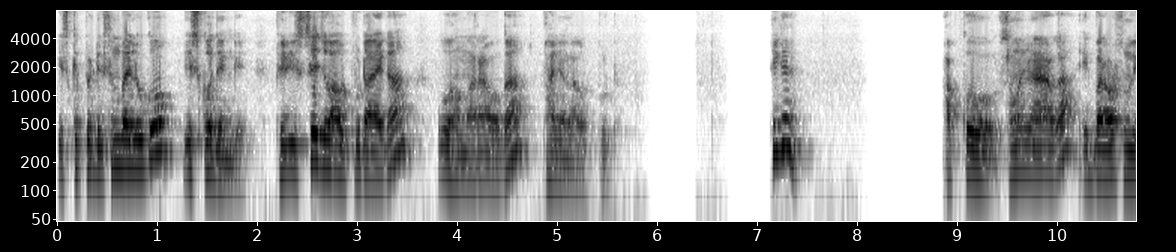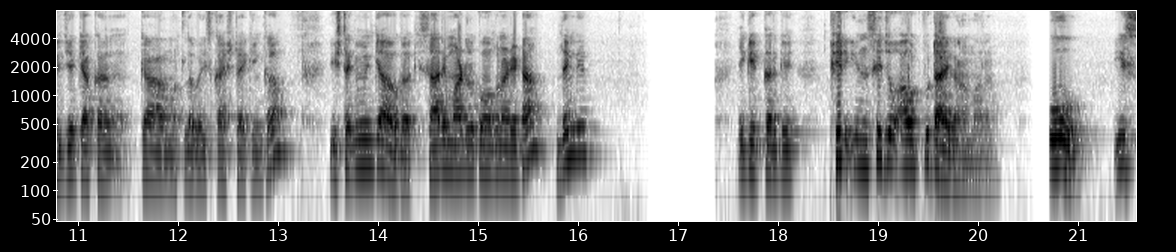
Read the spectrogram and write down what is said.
इसके प्रिडिक्शन वैल्यू को इसको देंगे। फिर इससे जो आउटपुट आएगा वो हमारा होगा फाइनल आउटपुट ठीक है? आपको समझ में आया होगा? एक बार और सुन लीजिए क्या कर, क्या मतलब है इसका स्टैकिंग का। स्टैकिंग में क्या होगा कि सारे मॉडल को हम अपना डेटा देंगे। एक एक करके। फिर इनसे जो आउटपुट आएगा हमारा वो इस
